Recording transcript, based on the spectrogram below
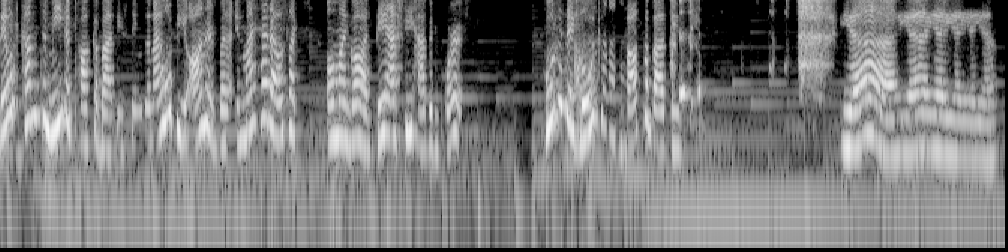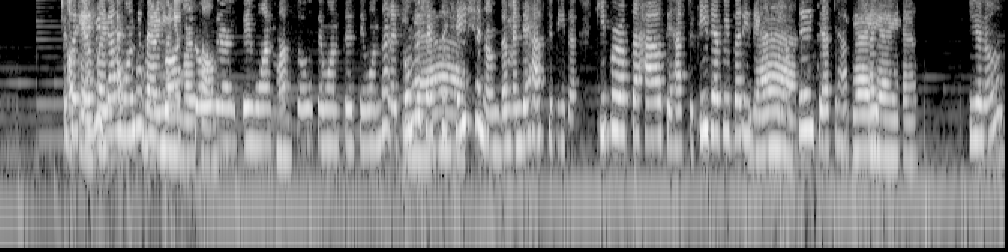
they would come to me to talk about these things and I would be honored. But in my head, I was like, oh my God, they actually have it worse. Who do they go to ah. talk about these things? Yeah, yeah, yeah, yeah, yeah, yeah. It's okay, like every so guy wants to very universal. Shoulder, they want hmm. muscles, they want this, they want that. It's so yeah. much expectation on them, and they have to be the keeper of the house. They have to feed everybody. They yeah. have to have this. They have to have yeah, like, yeah, yeah. You know,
